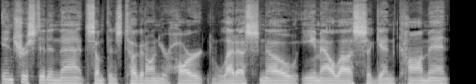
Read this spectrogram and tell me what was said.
interested in that, something's tugging on your heart, let us know. Email us again, comment.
